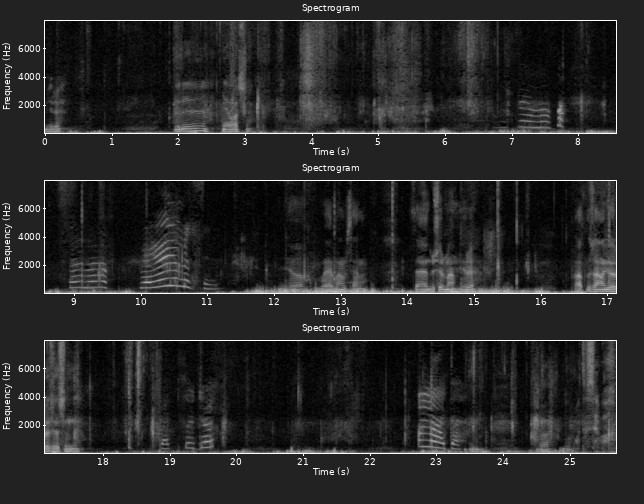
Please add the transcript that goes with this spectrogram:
Yürü. Yürü yürü. Yavaş. Sen bana verir misin? Yok vermem sana. Seni düşürmem. Yürü. Patlıcanı göreceğiz şimdi. Patlıcan. Onlar da. Bak domatese bak.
